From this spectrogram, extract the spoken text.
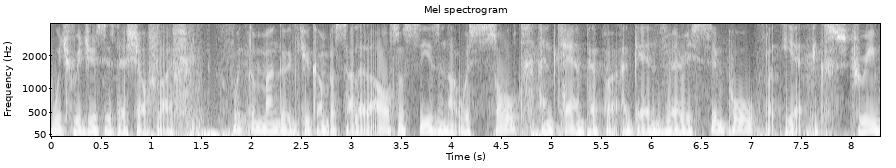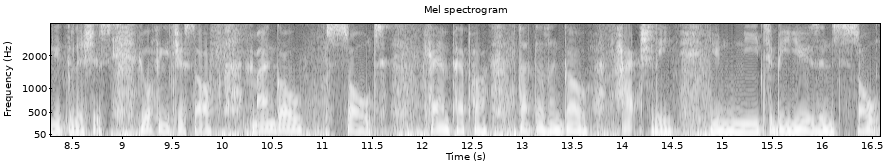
which reduces their shelf life. With the mango and cucumber salad, I also season up with salt and cayenne pepper. Again, very simple, but yet extremely delicious. You're thinking to yourself, mango, salt, cayenne pepper, that doesn't go. Actually, you need to be using salt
